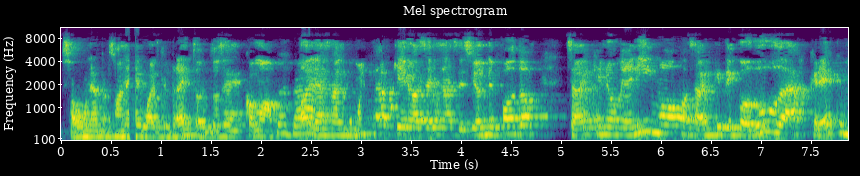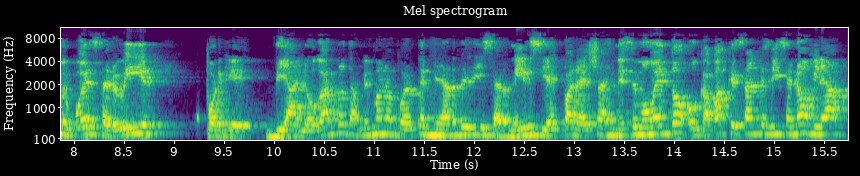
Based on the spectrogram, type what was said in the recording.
soy una persona igual que el resto, entonces es como, hola San, ¿cómo estás? Quiero hacer una sesión de fotos, ¿sabes que no me animo? ¿O sabes que tengo dudas? ¿Crees que me puede servir? Porque dialogando también van a poder terminar de discernir si es para ellas en ese momento o capaz que San les dice, no, mira,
